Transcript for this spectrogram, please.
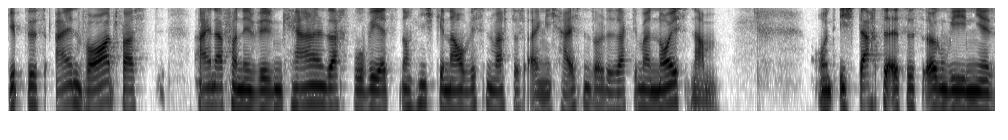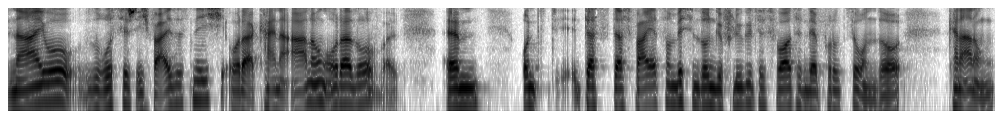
gibt es ein Wort, was einer von den wilden Kerlen sagt, wo wir jetzt noch nicht genau wissen, was das eigentlich heißen soll. Der sagt immer Neusnam. Und ich dachte, es ist irgendwie Njesnajo, so russisch, ich weiß es nicht, oder keine Ahnung oder so. Weil, ähm, und das, das war jetzt so ein bisschen so ein geflügeltes Wort in der Produktion. So, keine Ahnung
